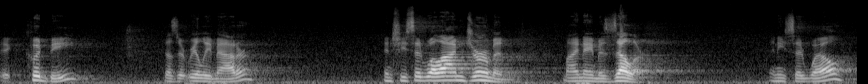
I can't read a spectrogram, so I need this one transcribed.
It could be. Does it really matter? And she said, Well, I'm German. My name is Zeller. And he said, Well,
